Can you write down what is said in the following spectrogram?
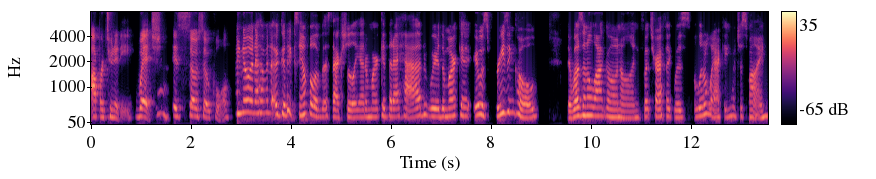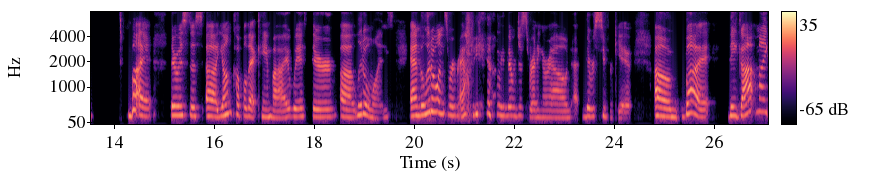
opportunity, which yeah. is so, so cool. I know. And I have a good example of this actually at a market that I had where the market, it was freezing cold. There wasn't a lot going on. Foot traffic was a little lacking, which is fine. but there was this uh, young couple that came by with their uh, little ones, and the little ones were rowdy. I mean, they were just running around. They were super cute. Um, but they got my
